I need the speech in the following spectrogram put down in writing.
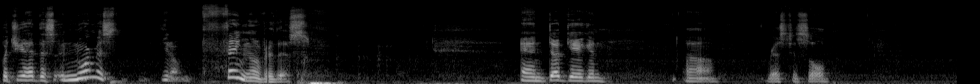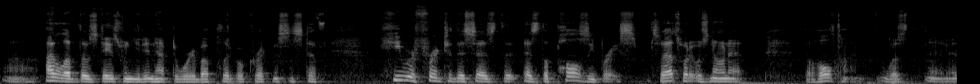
but you had this enormous, you know, thing over this. And Doug Gagan, uh, rest his soul uh, I love those days when you didn't have to worry about political correctness and stuff. He referred to this as the as the palsy brace. So that's what it was known at the whole time was uh,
